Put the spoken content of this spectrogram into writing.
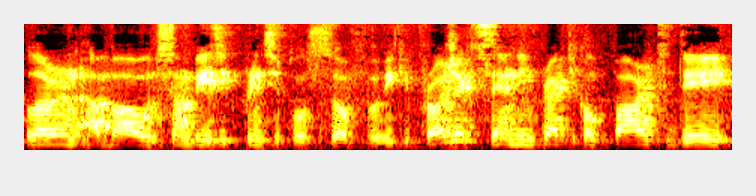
learn about some basic principles of wiki projects. And in practical part, they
